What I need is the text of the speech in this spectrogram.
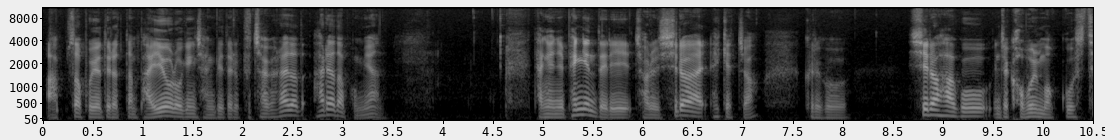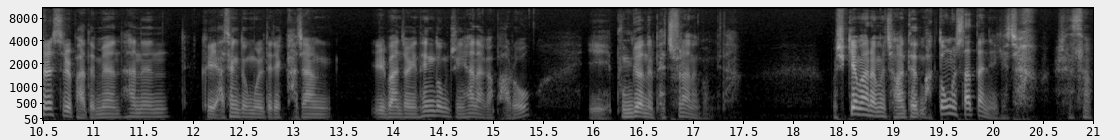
앞서 보여드렸던 바이오로깅 장비들을 부착을 하려다, 하려다 보면 당연히 펭귄들이 저를 싫어했겠죠. 그리고 싫어하고 이제 겁을 먹고 스트레스를 받으면 하는 그 야생동물들이 가장 일반적인 행동 중에 하나가 바로 이 분변을 배출하는 겁니다. 뭐 쉽게 말하면 저한테 막 똥을 쌌다는 얘기죠. 그래서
